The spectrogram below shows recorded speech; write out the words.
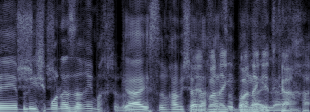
אה, בלי שמונה זרים עכשיו. גיא, 25 ל-11 בוא בלילה. נגיד, בוא נגיד ככה,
